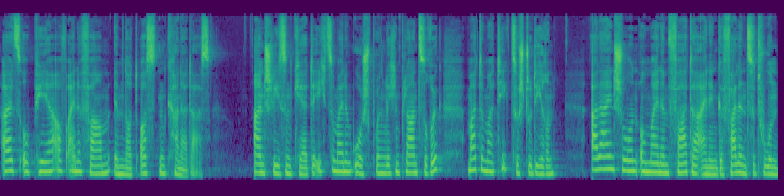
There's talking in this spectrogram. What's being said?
als Au pair auf eine Farm im Nordosten Kanadas. Anschließend kehrte ich zu meinem ursprünglichen Plan zurück, Mathematik zu studieren Allein schon, um meinem Vater einen Gefallen zu tun,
